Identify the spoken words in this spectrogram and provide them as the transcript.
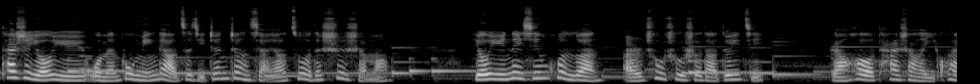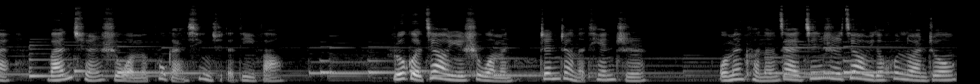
它是由于我们不明了自己真正想要做的是什么，由于内心混乱而处处受到堆积，然后踏上了一块完全使我们不感兴趣的地方。如果教育是我们真正的天职，我们可能在今日教育的混乱中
